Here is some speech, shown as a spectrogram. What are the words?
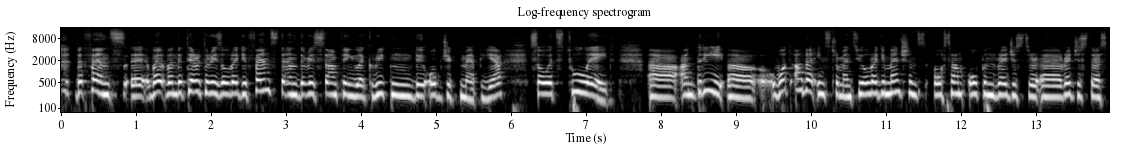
the fence uh, when the territory is already fenced and there is something like written the object map yeah? So it's too late. Uh, uh, what other instruments you already mentioned or some open register uh, registers.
